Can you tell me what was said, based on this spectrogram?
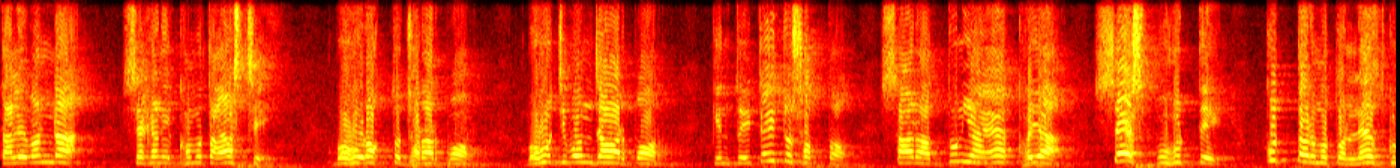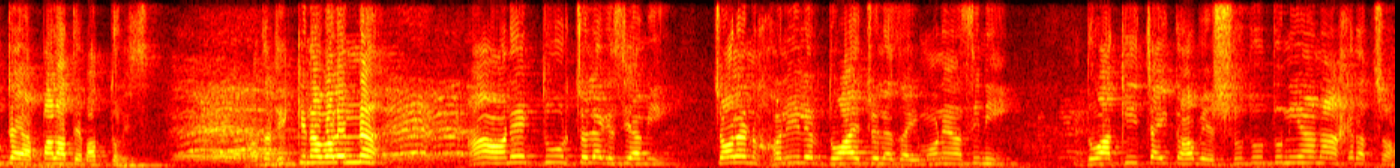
তালেবানরা সেখানে ক্ষমতায় আসছে, বহু রক্ত ঝরার পর, বহু জীবন যাওয়ার পর, কিন্তু এটাই তো সত্য, সারা দুনিয়া এক হইয়া শেষ মুহূর্তে কুত্তার মতো লেজ গুটাইয়া পালাতে বাধ্য হয়েছে কথা ঠিক কিনা বলেন না? হ্যাঁ অনেক দূর চলে গেছি আমি। চলেন খলিলের দোয়ায় চলে যাই, মনে আসিনি? দোয়া কি চাইতে হবে? শুধু দুনিয়া না আখেরাত সহ?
